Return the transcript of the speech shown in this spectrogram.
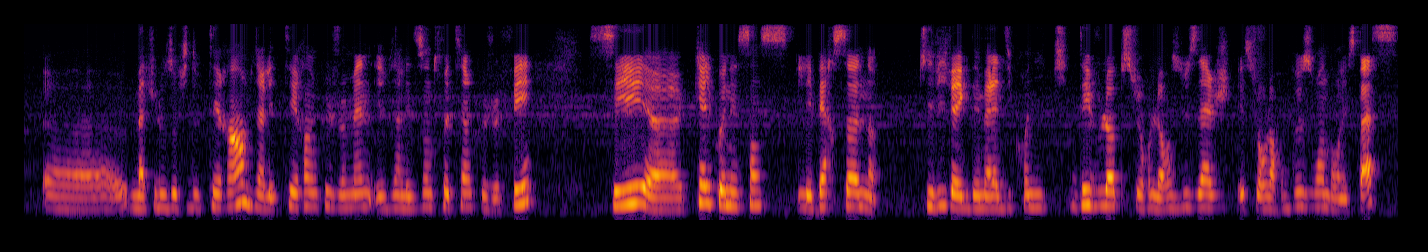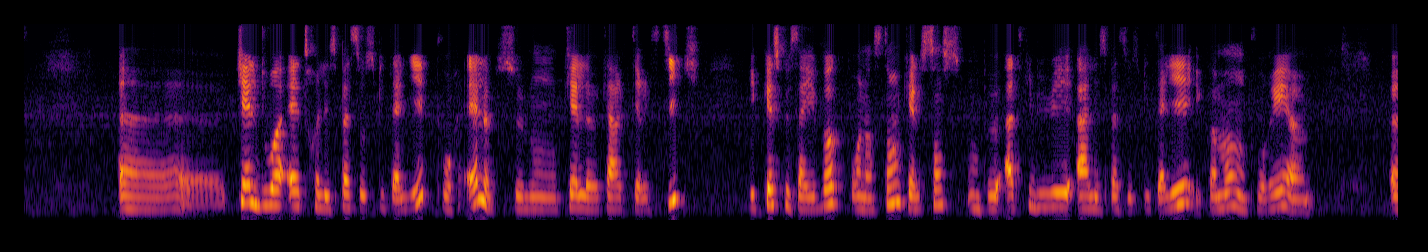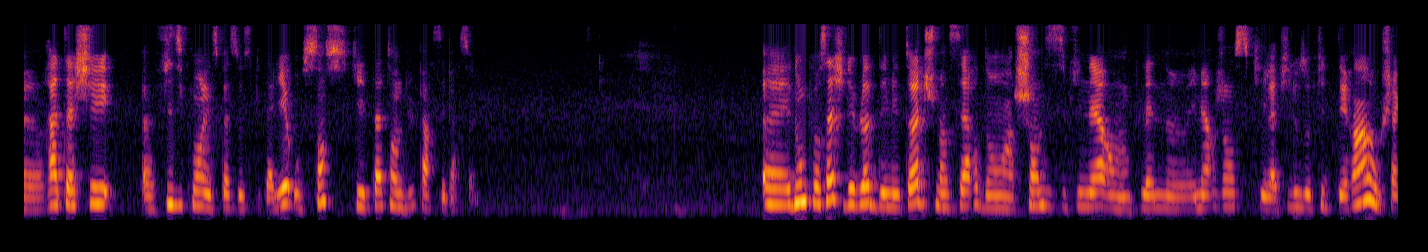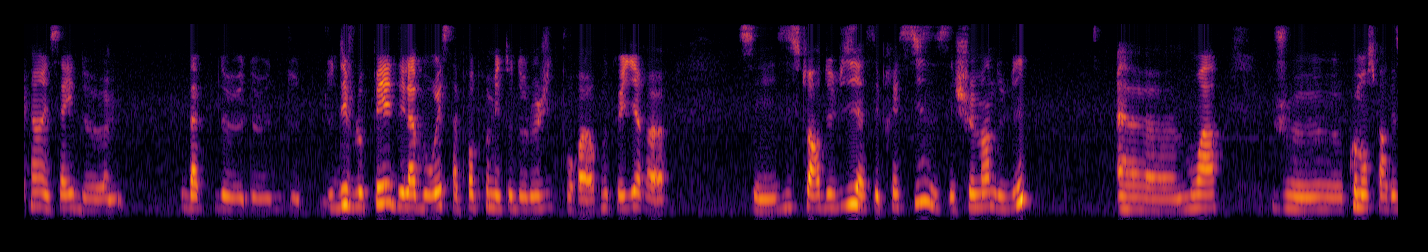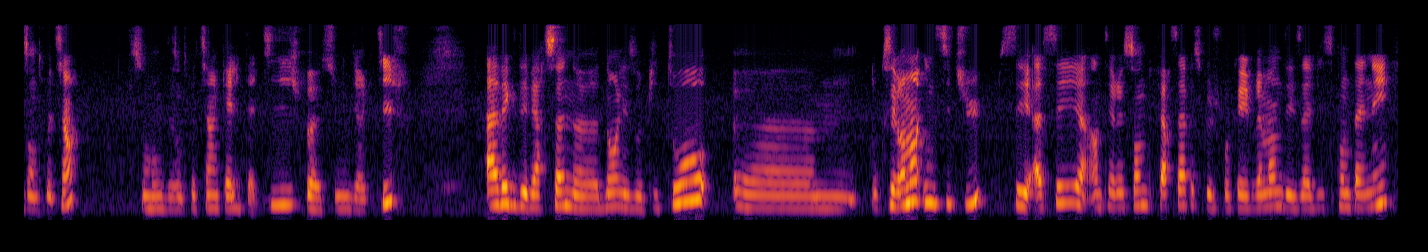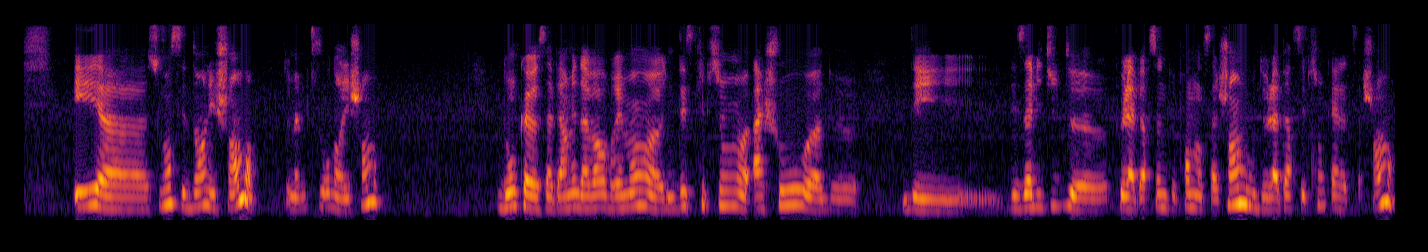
ma philosophie de terrain, via les terrains que je mène et via les entretiens que je fais, c'est quelles connaissances les personnes qui vivent avec des maladies chroniques développent sur leurs usages et sur leurs besoins dans l'espace. Euh, quel doit être l'espace hospitalier pour elle, selon quelles caractéristiques, et qu'est-ce que ça évoque pour l'instant, quel sens on peut attribuer à l'espace hospitalier? Et comment on pourrait euh, euh, rattacher physiquement l'espace hospitalier au sens qui est attendu par ces personnes? Donc pour ça, je développe des méthodes, je m'insère dans un champ disciplinaire en pleine émergence qui est la philosophie de terrain, où chacun essaye de, de développer, d'élaborer sa propre méthodologie pour euh, recueillir euh, ces histoires de vie assez précises, ces chemins de vie. Euh, moi, je commence par des entretiens, qui sont donc des entretiens qualitatifs, semi-directifs, avec des personnes dans les hôpitaux. Donc c'est vraiment in situ. C'est assez intéressant de faire ça parce que je recueille vraiment des avis spontanés et souvent c'est dans les chambres, de même toujours dans les chambres. Donc euh, ça permet d'avoir vraiment euh, une description euh, à chaud de, des, des, habitudes que la personne peut prendre dans sa chambre ou de la perception qu'elle a de sa chambre.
